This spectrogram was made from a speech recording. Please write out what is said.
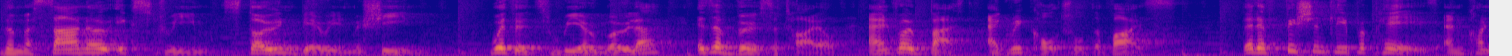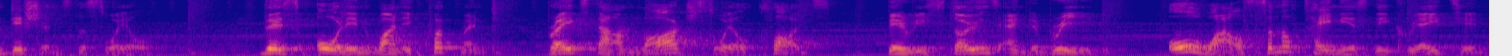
The Massano Extreme Stone Burying Machine, with its rear roller, is a versatile and robust agricultural device that efficiently prepares and conditions the soil. This all-in-one equipment breaks down large soil clods, buries stones and debris, all while simultaneously creating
